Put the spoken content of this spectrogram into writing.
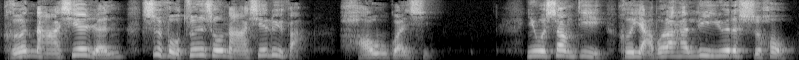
和哪些人是否遵守哪些律法毫无关系。因为上帝和亚伯拉罕立约的时候，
